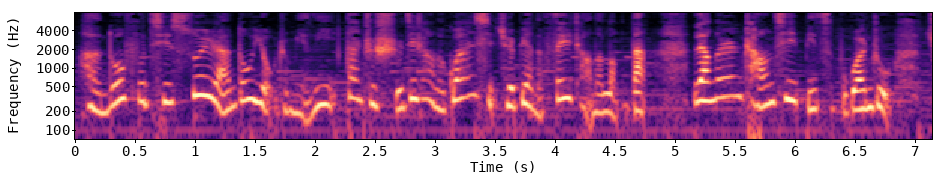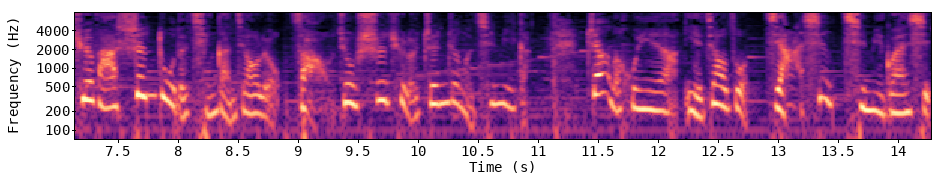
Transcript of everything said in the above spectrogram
很多夫妻虽然都有着名义，但是实际上的关系却变得非常的冷淡。两个人长期彼此不关注，缺乏深度的情感交流，早就失去了真正的亲密感。这样的婚姻啊，也叫做假性亲密关系。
